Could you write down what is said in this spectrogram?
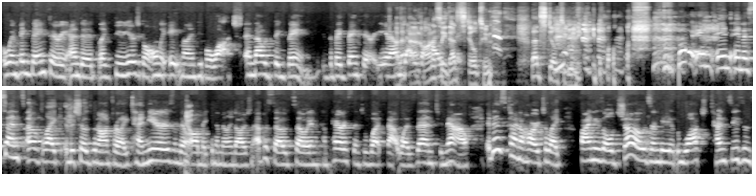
when big bang theory ended like a few years ago only 8 million people watched and that was big bang the big bang theory you know and, and honestly that's still too many that's still too many people but in, in in a sense of like the show's been on for like 10 years and they're yeah. all making a million dollars an episode so in comparison to what that was then to now it is kind of hard to like find these old shows and be watch 10 seasons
